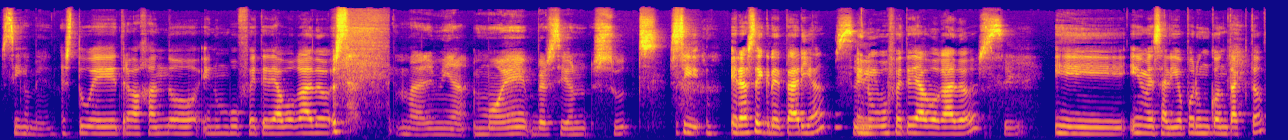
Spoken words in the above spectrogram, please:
Sí, También. estuve trabajando en un bufete de abogados. Madre mía, Moe versión Suits. Sí, era secretaria Sí. en un bufete de abogados. Sí. y, y me salió por un contacto.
